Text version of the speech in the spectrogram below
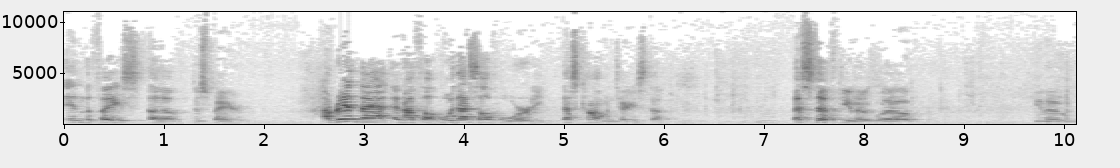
in the face of despair. I read that and I thought, boy, that's awful wordy. That's commentary stuff. That's stuff, you know, well, you know,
